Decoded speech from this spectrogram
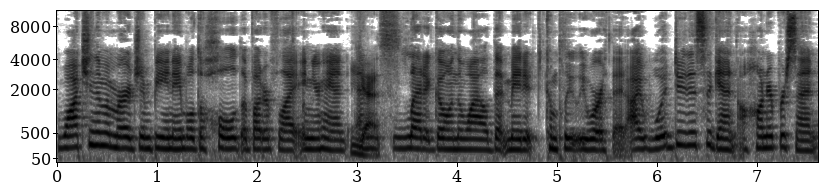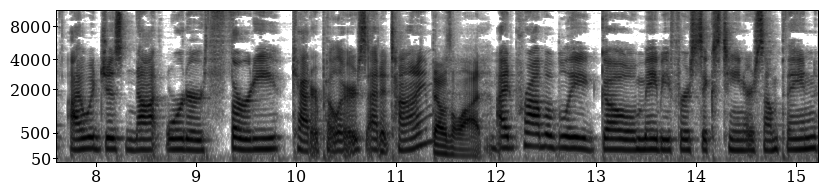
watching them emerge and being able to hold a butterfly in your hand and yes. let it go in the wild that made it completely worth it. I would do this again 100%. I would just not order 30 caterpillars at a time. That was a lot. I'd probably go maybe for 16 or something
